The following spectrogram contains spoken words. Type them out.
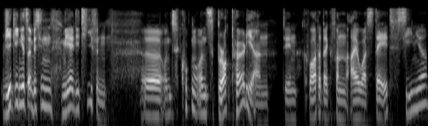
Wir gehen jetzt ein bisschen mehr in die Tiefen äh, und gucken uns Brock Purdy an, den Quarterback von Iowa State, Senior.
